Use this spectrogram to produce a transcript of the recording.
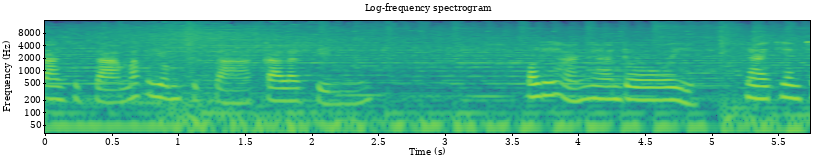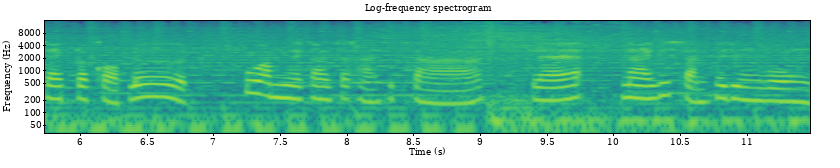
การศึกษามัธยมศึกษากาลสิน บริหารงานโดย นายเทียนใจประกอบเลิศ ผู้อำนวยการสถานศึกษา และนายวิสันพยุงวงศ์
